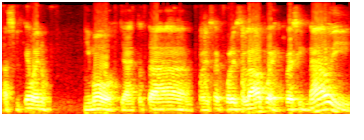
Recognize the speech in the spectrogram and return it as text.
Así que, bueno, ni modo, ya esto está por ese, por ese lado, pues resignado y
